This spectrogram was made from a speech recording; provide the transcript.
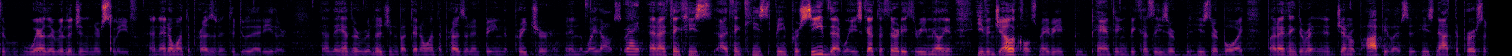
to wear their religion in their sleeve, and they don't want the president to do that either. Uh, They have their religion, but they don't want the president being the preacher in the White House. Right. And I think he's, I think he's being perceived that way. He's got the 33 million evangelicals maybe panting because these are, he's their boy, but I think the general populace, is he's not the person.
